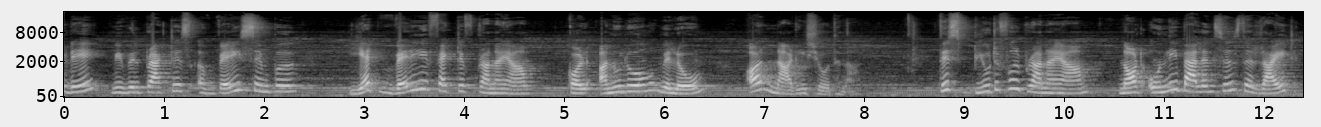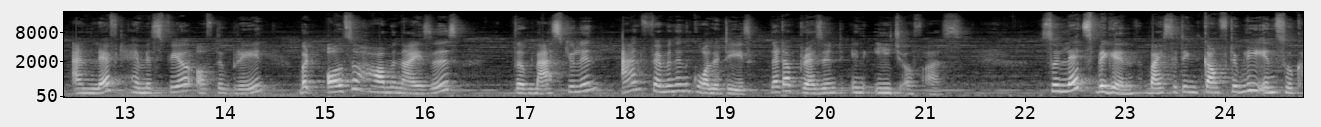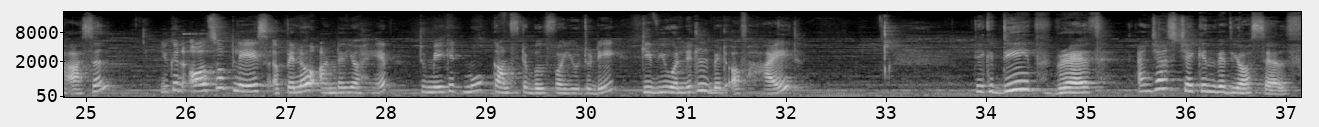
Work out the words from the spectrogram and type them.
today we will practice a very simple yet very effective pranayam called Anulom Vilom or Nadi Shodhana. This beautiful pranayam not only balances the right and left hemisphere of the brain but also harmonizes the masculine and feminine qualities that are present in each of us. So let's begin by sitting comfortably in Sukhasana. You can also place a pillow under your hip to make it more comfortable for you today, give you a little bit of height. Take a deep breath and just check in with yourself.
